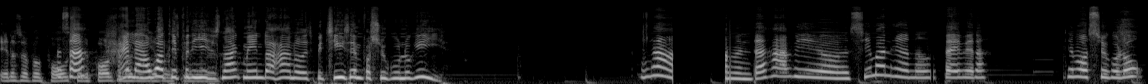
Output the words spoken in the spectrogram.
Ellers så får Paul så? til det. Paul Hej Laura, det er fordi, jeg snakker med en, der har noget ekspertise inden for psykologi. Nå, men der har vi jo Simon hernede bagved dig. Det er vores psykolog.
